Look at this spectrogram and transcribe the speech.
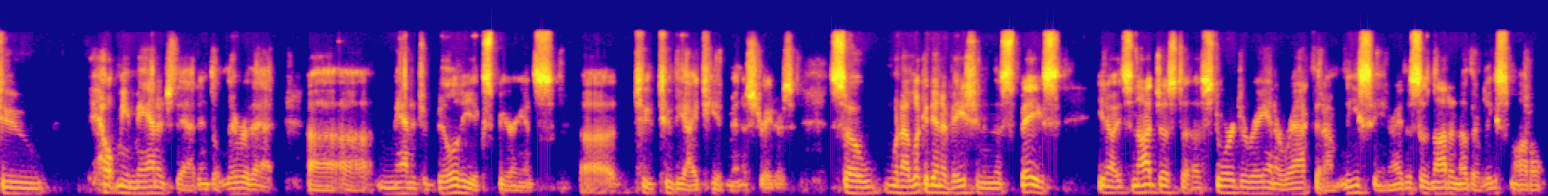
to help me manage that and deliver that uh, uh, manageability experience uh, to, to the IT administrators. So when I look at innovation in this space, you know, it's not just a storage array and a rack that I'm leasing, right? This is not another lease model.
